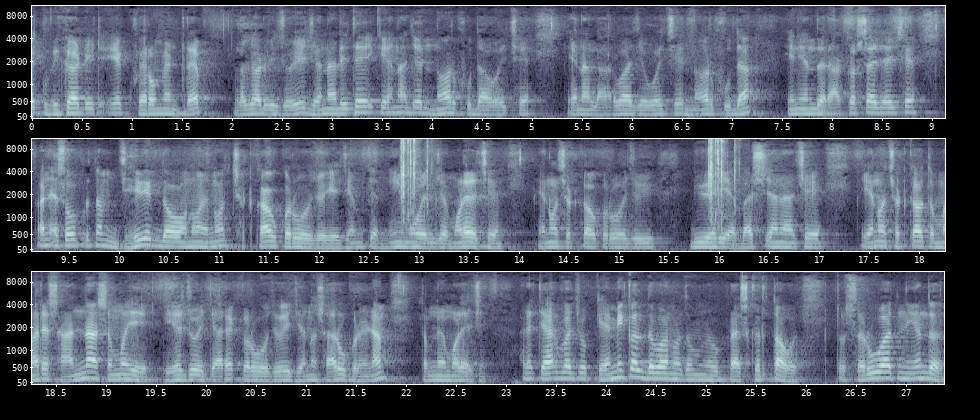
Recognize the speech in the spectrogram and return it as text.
એક વીઘા એક ફેરોમેન ટ્રેપ લગાડવી જોઈએ, જેના લીધે કે એના જે નર ફૂદા હોય છે, એના લાર્વા જે હોય છે, નર ફૂદા એની અંદર આકર્ષાઈ જાય છે. અને સૌપ્રથમ જૈવિક દવાઓનો એનો છંટકાવ કરવો જોઈએ. જેમ કે નીમ ઓઇલ જે મળે છે, એનો છંટકાવ કરવો જોઈએ. બ્યુએરિયા બાસિયાના છે, એનો છંટકાવ તમારે સાંજના સમયે ભેજ હોય ત્યારે કરવો જોઈએ, જેનું સારું પરિણામ તમને મળે છે. અને ત્યારબાદ જો કેમિકલ દવાનો તમે વપરાશ કરતા હોય, તો શરૂઆતની અંદર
